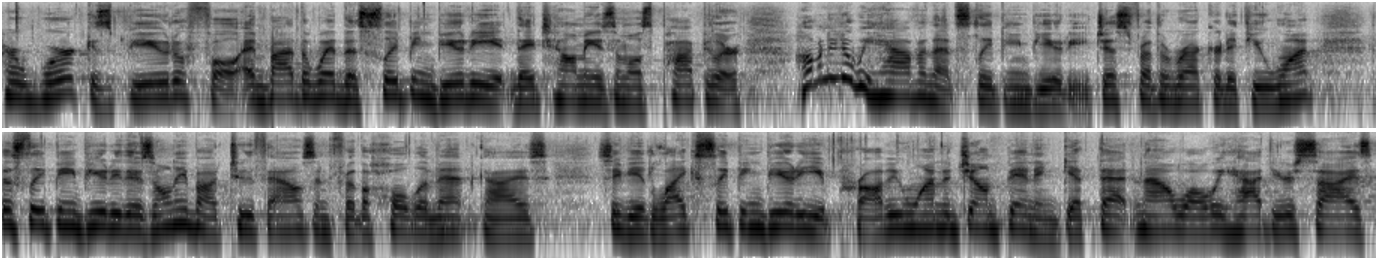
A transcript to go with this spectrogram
Her work is beautiful. And by the way, the Sleeping Beauty, they tell me, is the most popular. How many do we have in that Sleeping Beauty? Just for the record, if you want the Sleeping Beauty, there's only about 2,000 for the whole event, guys. So if you'd like Sleeping Beauty, you probably want to jump in and get that now while we have your size.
